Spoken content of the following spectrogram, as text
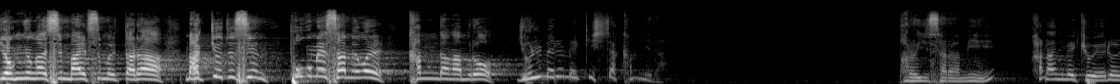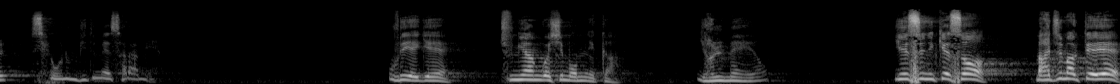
명령하신 말씀을 따라 맡겨주신 복음의 사명을 감당함으로 열매를 맺기 시작합니다. 바로 이 사람이 하나님의 교회를 세우는 믿음의 사람이에요. 우리에게 중요한 것이 뭡니까? 열매예요. 예수님께서 마지막 때에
